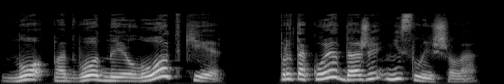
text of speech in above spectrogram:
но подводные лодки про такое даже не слышала.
